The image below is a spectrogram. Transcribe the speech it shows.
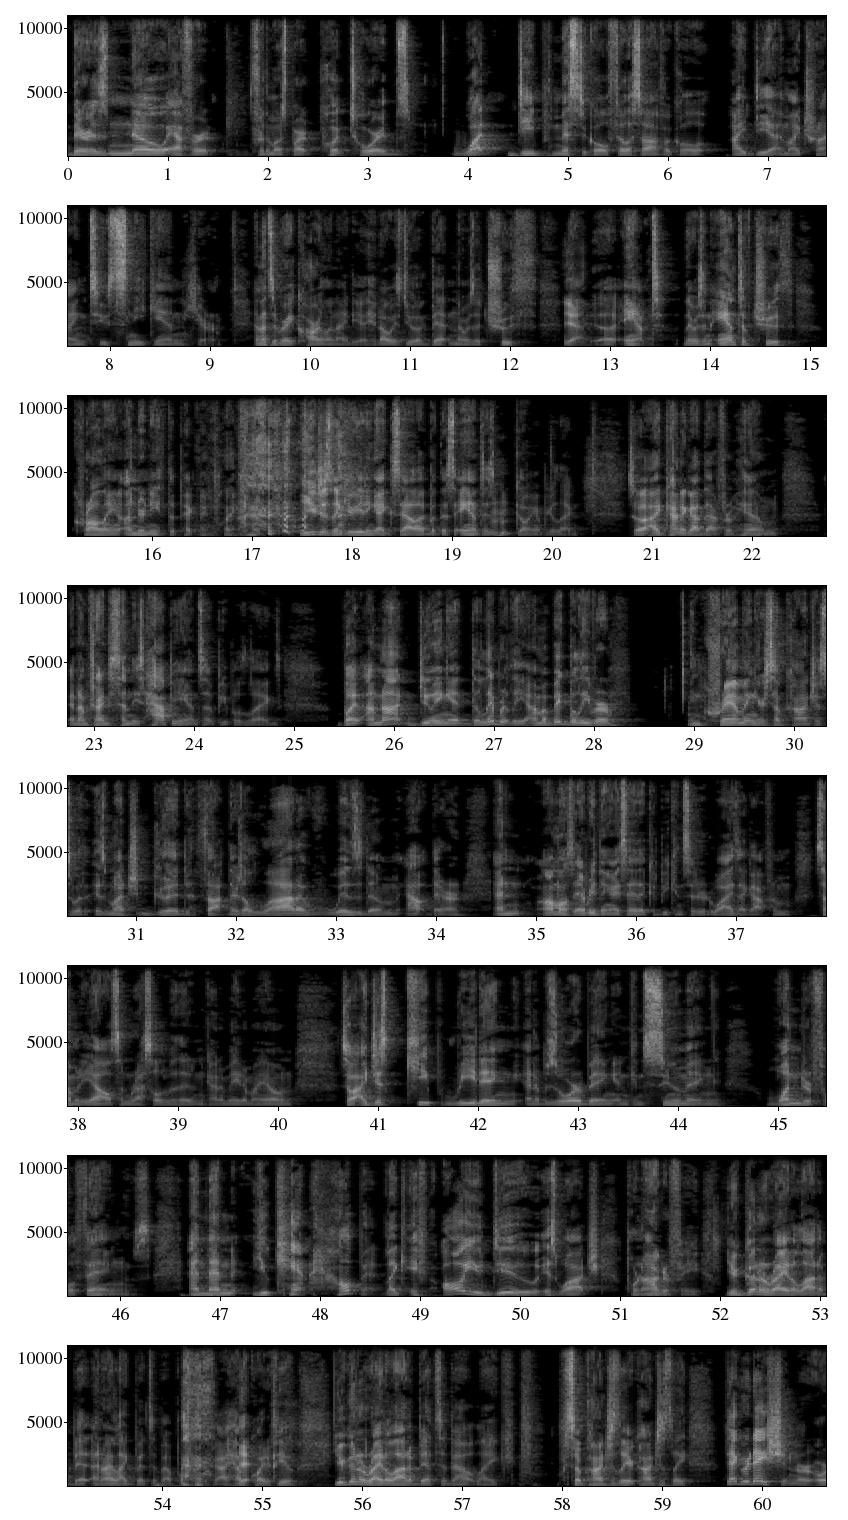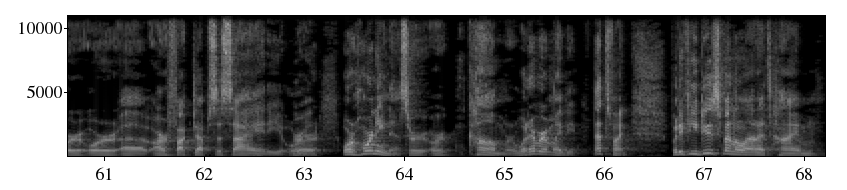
there is no effort, for the most part, put towards what deep, mystical, philosophical idea am I trying to sneak in here? And that's a very Carlin idea. He'd always do a bit, and there was a truth Yeah. uh, ant. There was an ant of truth crawling underneath the picnic blanket. you just think you're eating egg salad, but this ant is going up your leg. So I kind of got that from him, and I'm trying to send these happy ants up people's legs, but I'm not doing it deliberately. I'm a big believer in cramming your subconscious with as much good thought. There's a lot of wisdom out there, and almost everything I say that could be considered wise, I got from somebody else and wrestled with it and kind of made it my own. So I just keep reading and absorbing and consuming wonderful things. And then you can't help it. Like if all you do is watch pornography, you're going to write a lot of bit and I like bits about pornography. I have Yeah. quite a few. You're going to write a lot of bits about like subconsciously or consciously degradation or or or uh, our fucked up society or or horniness or or cum or whatever it might be. That's fine. But if you do spend a lot of time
